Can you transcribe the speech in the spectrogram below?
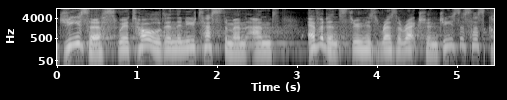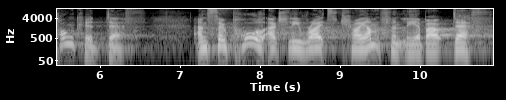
Jesus, we're told in the New Testament and evidence through his resurrection, Jesus has conquered death. And so Paul actually writes triumphantly about death.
